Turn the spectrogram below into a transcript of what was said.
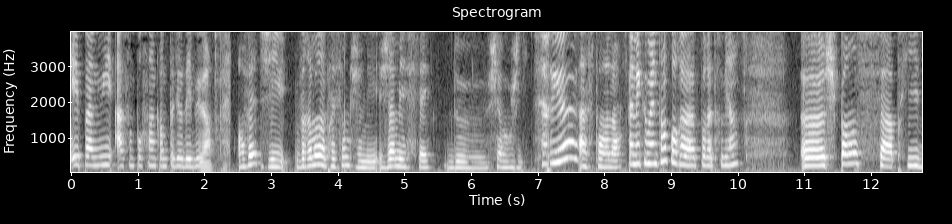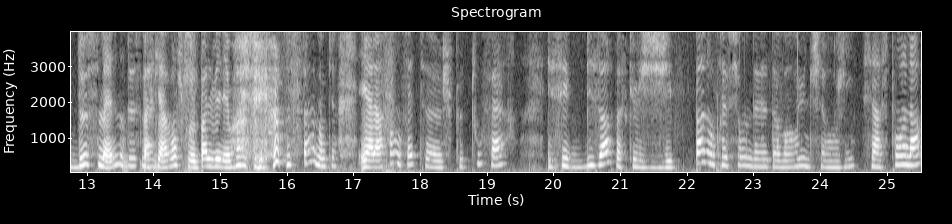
épanouie à 100% comme tu as dit au début. Hein. En fait, j'ai vraiment l'impression que je n'ai jamais fait de chirurgie Sérieux? À ce point-là. T'as mis combien de temps pour, euh, pour être bien? Euh, je pense que ça a pris deux semaines. Deux semaines. Parce qu'avant, je pouvais pas lever les bras, j'étais comme ça. Donc... Et à la fin, en fait, euh, je peux tout faire. Et c'est bizarre parce que j'ai pas l'impression d'avoir eu une chirurgie. C'est à ce point-là,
